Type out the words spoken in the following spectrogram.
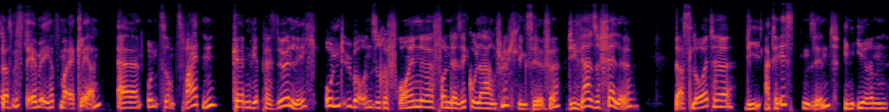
Das müsste er mir jetzt mal erklären. Äh, und zum Zweiten kennen wir persönlich und über unsere Freunde von der säkularen Flüchtlingshilfe diverse Fälle, dass Leute, die Atheisten sind, in ihren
